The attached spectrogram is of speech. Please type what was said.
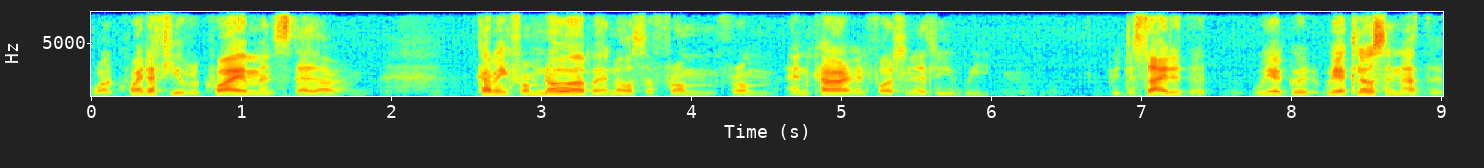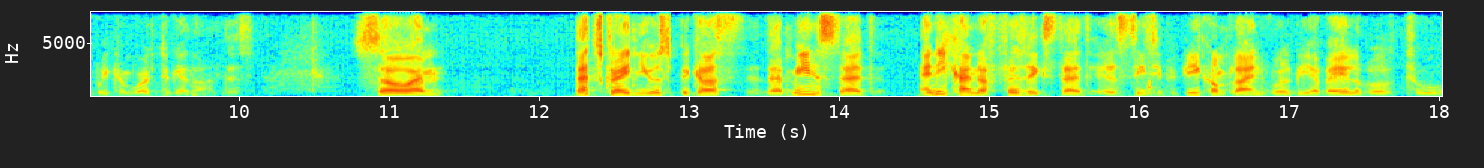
well, quite a few requirements that are coming from NOAA and also from, from NCAR. Unfortunately, we we decided that we are good, we are close enough that we can work together on this. So um, that's great news because that means that any kind of physics that is CCPP compliant will be available to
